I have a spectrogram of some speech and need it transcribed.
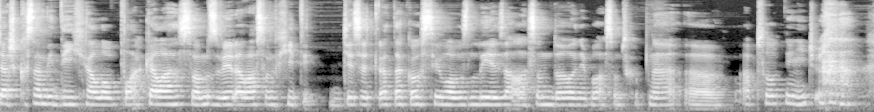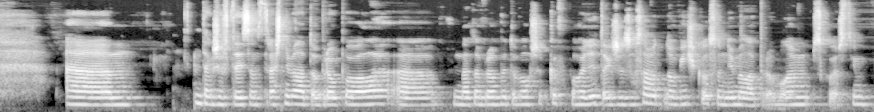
ťažko sa mi dýchalo, plakala som, zvierala som chyty 10 krát takou silou, zliezala som dole, nebola som schopná uh, absolútne nič. um, takže vtedy som strašne veľa dobroupovala a na dobroupe to bolo všetko v pohode, takže so samotnou výškou som nemala problém, skôr s tým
